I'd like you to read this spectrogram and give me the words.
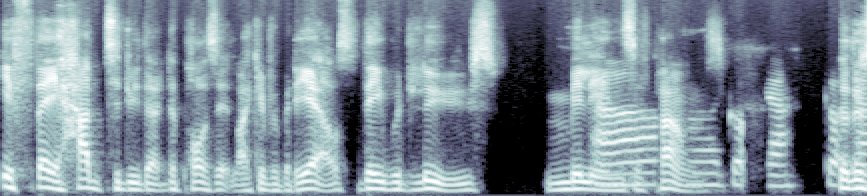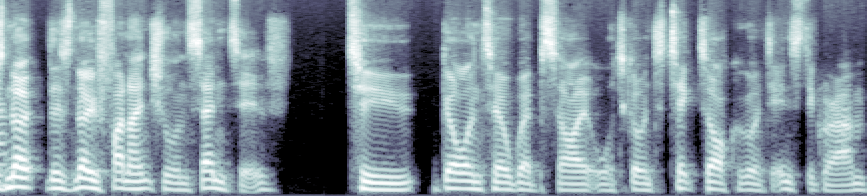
if they had to do that deposit like everybody else, they would lose millions of ah, pounds. Got, yeah, got, so there's yeah. no there's no financial incentive to go onto a website or to go into TikTok or go into Instagram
